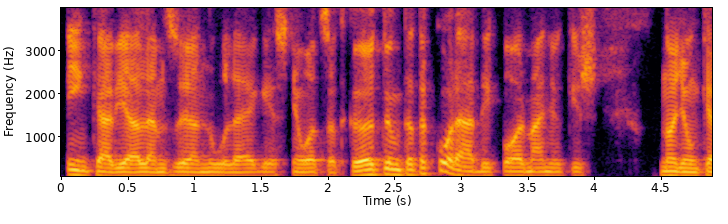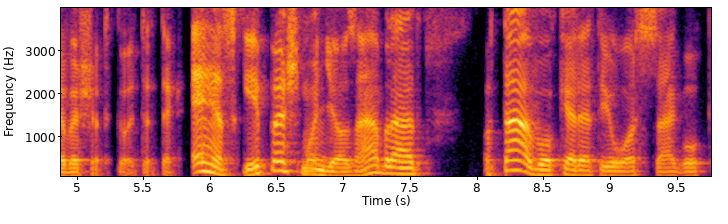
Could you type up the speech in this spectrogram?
inkább jellemzően 0,8-at költünk, tehát a korábbi kormányok is nagyon keveset költöttek. Ehhez képest, mondja az ábrád, a távol-kereti országok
